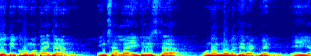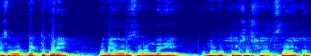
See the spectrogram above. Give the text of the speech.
যদি ক্ষমতায় যান ইনশাল্লাহ এই জিনিসটা ওনার নলেজে রাখবেন। এই আশাবাদ ব্যক্ত করে আমি আবারও সালাম জানিয়ে আমার বক্তব্য শেষ করলাম। আসসালামু আলাইকুম।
